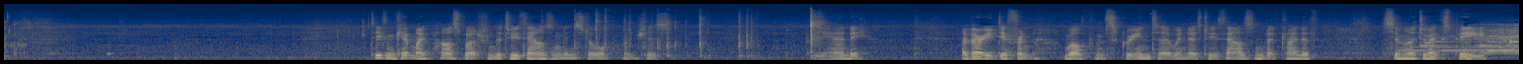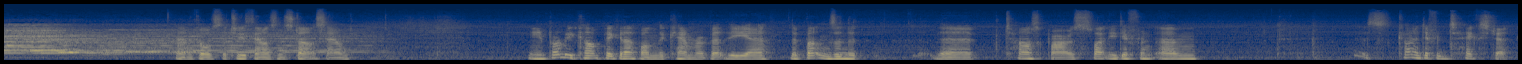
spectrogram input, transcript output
It's even kept my password from the 2000 install, which is pretty handy. A very different welcome screen to Windows 2000, but kind of similar to XP. And of course the 2000 start sound. You probably can't pick it up on the camera, but the uh, the buttons and the the taskbar is slightly different. Um, it's kind of different texture.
